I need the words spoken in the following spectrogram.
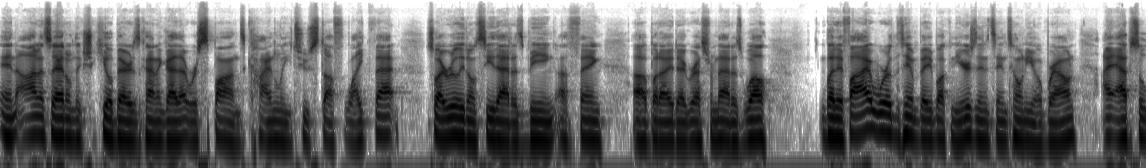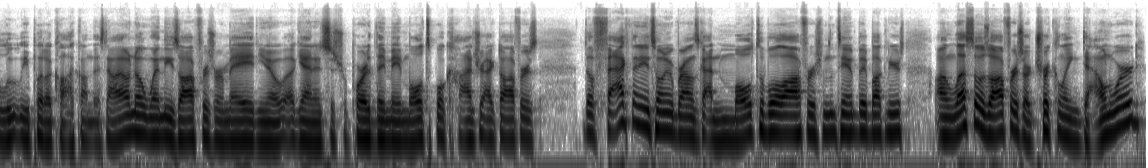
And honestly, I don't think Shaquille Barrett is the kind of guy that responds kindly to stuff like that. So I really don't see that as being a thing. Uh, but I digress from that as well. But if I were the Tampa Bay Buccaneers and it's Antonio Brown, I absolutely put a clock on this. Now, I don't know when these offers were made. You know, again, it's just reported they made multiple contract offers. The fact that Antonio Brown's gotten multiple offers from the Tampa Bay Buccaneers, unless those offers are trickling downward,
